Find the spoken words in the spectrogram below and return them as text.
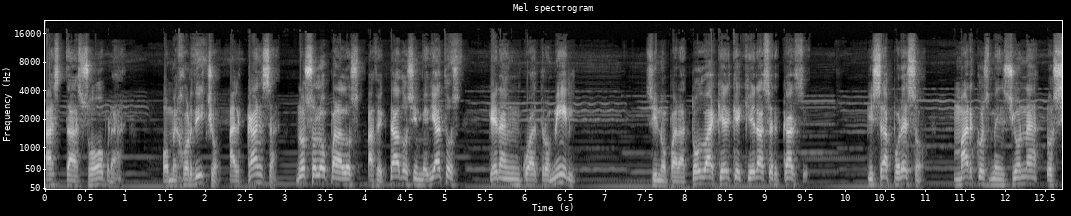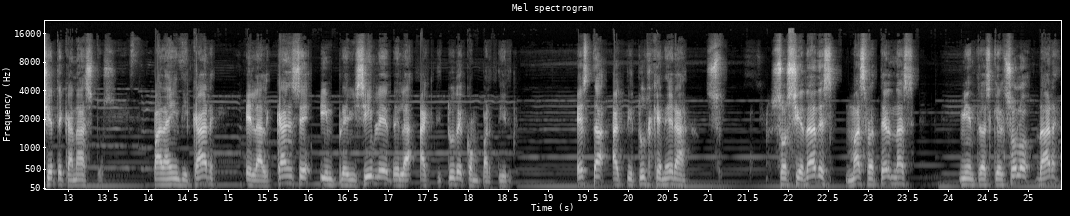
hasta sobra, o mejor dicho, alcanza, no solo para los afectados inmediatos, que eran cuatro mil, sino para todo aquel que quiera acercarse. Quizá por eso Marcos menciona los siete canastos, para indicar el alcance imprevisible de la actitud de compartir. Esta actitud genera sociedades más fraternas, mientras que el solo dar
